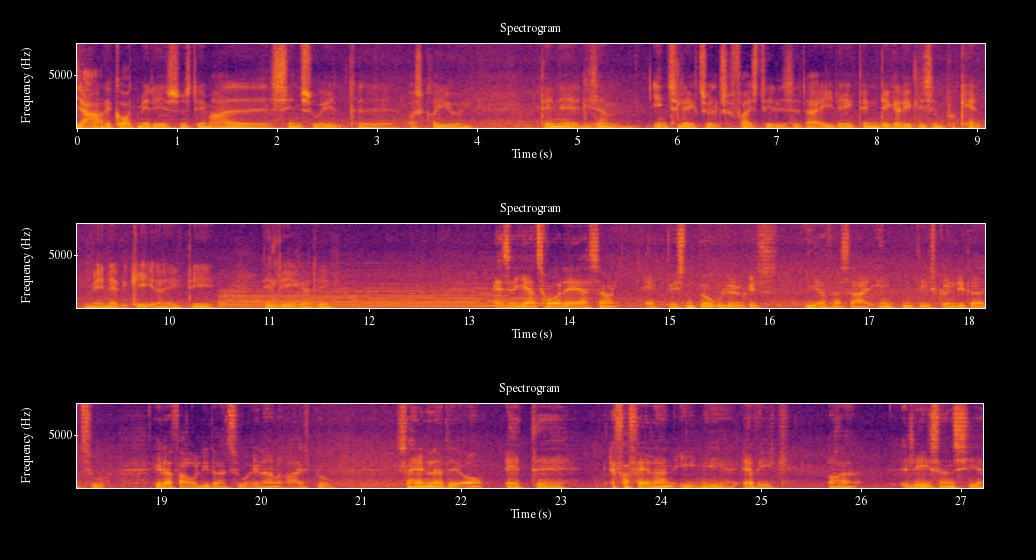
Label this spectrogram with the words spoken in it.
jeg har det godt med det. Jeg synes, det er meget øh, sensuelt øh, at skrive. Ikke? Den øh, ligesom intellektuelle tilfredsstillelse, der er i det, ikke? den ligger lidt ligesom på kanten med at navigere. Ikke? Det, det ligger det, ikke? Altså, jeg tror, det er sådan, at hvis en bog lykkes, i og for sig, enten det er skønlitteratur, eller faglitteratur, eller en rejsbog, så handler det om, at, øh, at forfatteren egentlig er væk, og læseren siger,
